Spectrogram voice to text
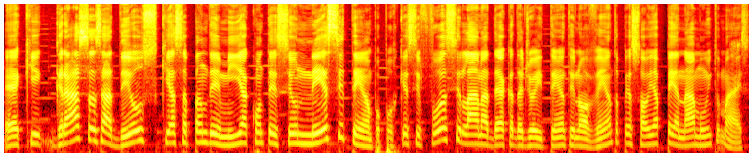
é que graças a Deus que essa pandemia aconteceu nesse tempo, porque se fosse lá na década de 80 e 90, o pessoal ia penar muito mais.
